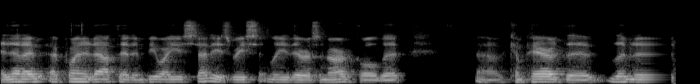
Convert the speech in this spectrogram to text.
And then I, I, pointed out that in BYU studies recently, there was an article that uh, compared the limited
